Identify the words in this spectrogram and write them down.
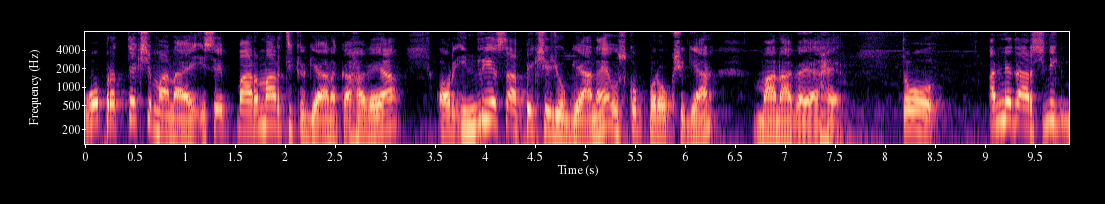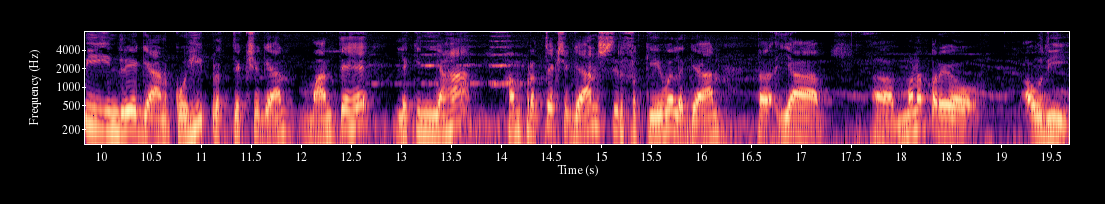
वो प्रत्यक्ष माना है, इसे पारमार्थिक ज्ञान कहा गया और इंद्रिय सापेक्ष जो ज्ञान है, उसको परोक्ष ज्ञान माना गया है। तो अन्य दार्शनिक भी इंद्रिय ज्ञान को ही प्रत्यक्ष ज्ञान मानते हैं, लेकिन यहाँ हम प्रत्यक्ष ज्ञान सिर्फ़ केवल ज्ञान, या मन प्रयोग अवधि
